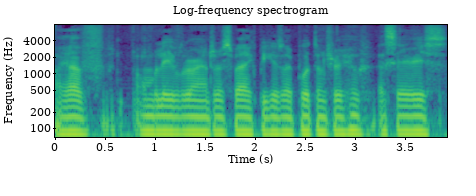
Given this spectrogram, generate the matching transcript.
I have unbelievable amount of respect because I put them through a serious,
